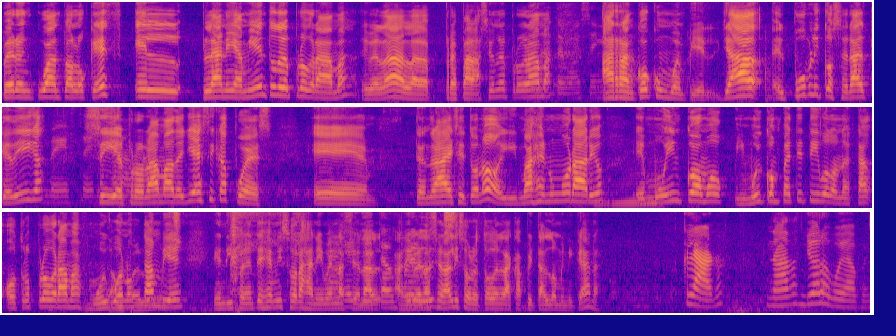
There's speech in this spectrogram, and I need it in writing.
pero en cuanto a lo que es el planeamiento del programa, de verdad, la preparación del programa, arrancó con buen pie. Ya el público será el que diga si el programa de Jessica, pues, eh, tendrá éxito o no. Y más en un horario eh, muy incómodo y muy competitivo, donde están otros programas muy buenos también en diferentes emisoras a nivel nacional, a nivel nacional y sobre todo en la capital dominicana. Claro, nada, yo lo voy a ver.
